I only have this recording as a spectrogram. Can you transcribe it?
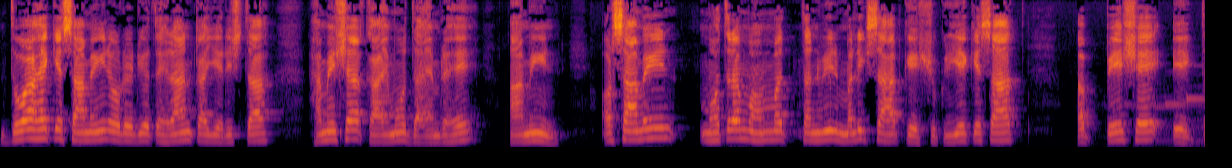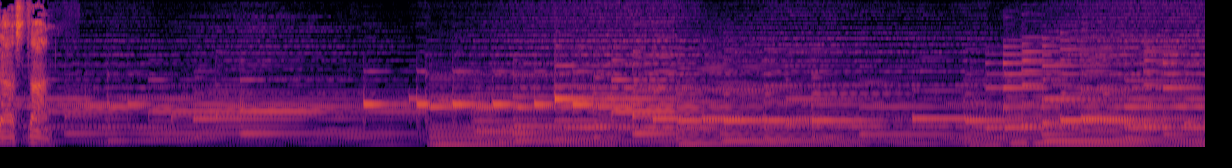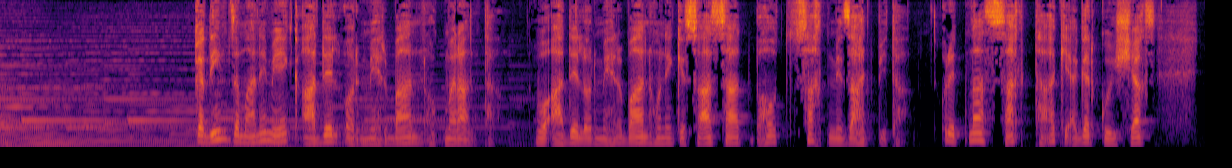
دعا ہے کہ سامعین اور ریڈیو تہران کا یہ رشتہ ہمیشہ قائم و دائم رہے۔ آمین۔ اور سامعین، محترم محمد تنویر ملک صاحب کے شکریہ کے ساتھ اب پیش ہے ایک داستان۔ قدیم زمانے میں ایک عادل اور مہربان حکمران تھا۔ وہ عادل اور مہربان ہونے کے ساتھ ساتھ بہت سخت مزاج بھی تھا اور اتنا سخت تھا کہ اگر کوئی شخص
